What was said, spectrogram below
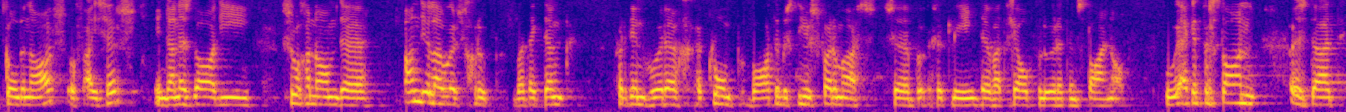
skuldenaars of eisers en dan is daar die sogenaamde aandeelhouersgroep wat ek dink verteenwoordig 'n klomp batebestuursfirmas se se kliënte wat geld verloor het in Steinhoff. Hoe ek dit verstaan is dat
